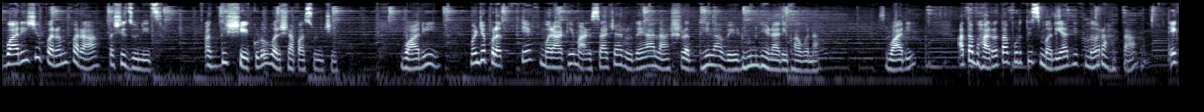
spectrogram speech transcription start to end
वारीची परंपरा तशी जुनीच अगदी शेकडो वर्षापासूनची. वारी म्हणजे प्रत्येक मराठी माणसाच्या हृदयाला श्रद्धेला वेढून घेणारी भावना. वारी आता भारतापुरतीच मर्यादित न राहता एक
